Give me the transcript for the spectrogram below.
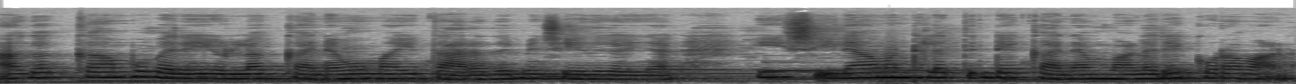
അകക്കാമ്പ് വരെയുള്ള കനവുമായി താരതമ്യം ചെയ്തു കഴിഞ്ഞാൽ ഈ ശിലാമണ്ഡലത്തിന്റെ കനം വളരെ കുറവാണ്.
